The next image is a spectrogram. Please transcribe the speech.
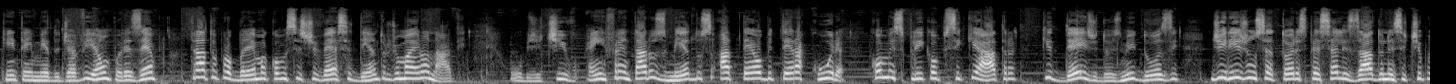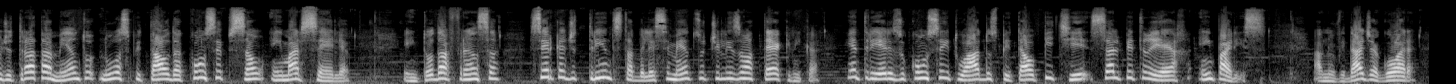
Quem tem medo de avião, por exemplo, trata o problema como se estivesse dentro de uma aeronave. O objetivo é enfrentar os medos até obter a cura como explica o psiquiatra que, desde 2012, dirige um setor especializado nesse tipo de tratamento no Hospital da Concepção, em Marsella. Em toda a França, cerca de 30 estabelecimentos utilizam a técnica, entre eles o conceituado Hospital Pitié-Salpêtrière, em Paris. A novidade agora é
